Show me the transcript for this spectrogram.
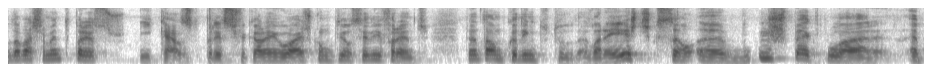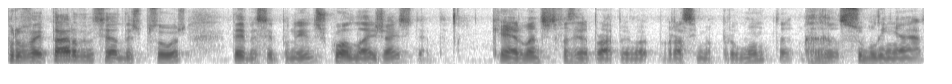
de abaixamento de preços. E casos de preços ficarem iguais como podiam ser diferentes. Portanto, há um bocadinho de tudo. Agora, estes que são a especular, aproveitar a necessidade das pessoas, devem ser punidos com a lei já existente. Quero, antes de fazer a própria- próxima pergunta, sublinhar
